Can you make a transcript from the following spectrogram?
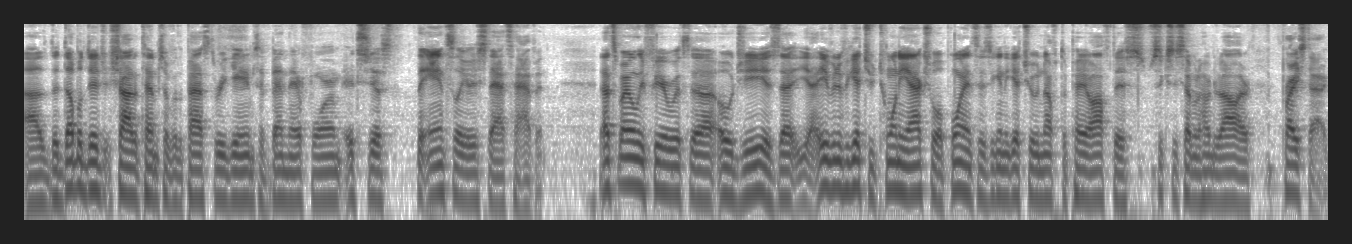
Uh, the double digit shot attempts over the past three games have been there for him. It's just the ancillary stats haven't. That's my only fear with uh, OG is that yeah, even if he gets you 20 actual points, is he going to get you enough to pay off this $6,700 price tag?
